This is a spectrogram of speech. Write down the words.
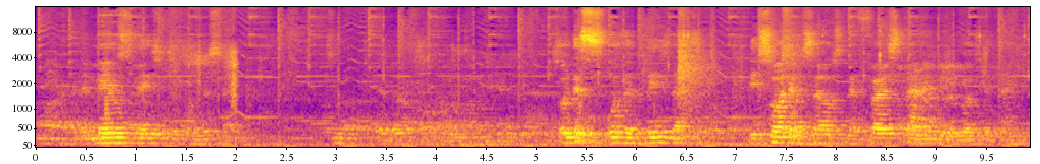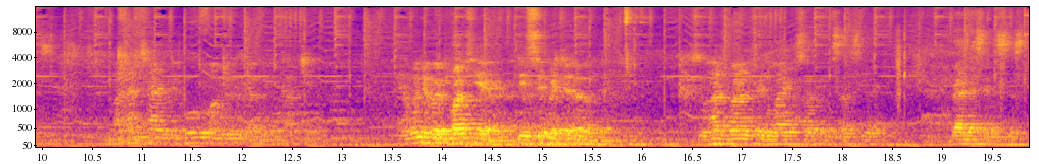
and the male slaves were on this side. So this was the place that they saw themselves the first time they were brought to the country. At that time, the whole family had been captured. And when they were brought here, they separated all of them. So husbands and wives saw themselves here, brothers and sisters,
